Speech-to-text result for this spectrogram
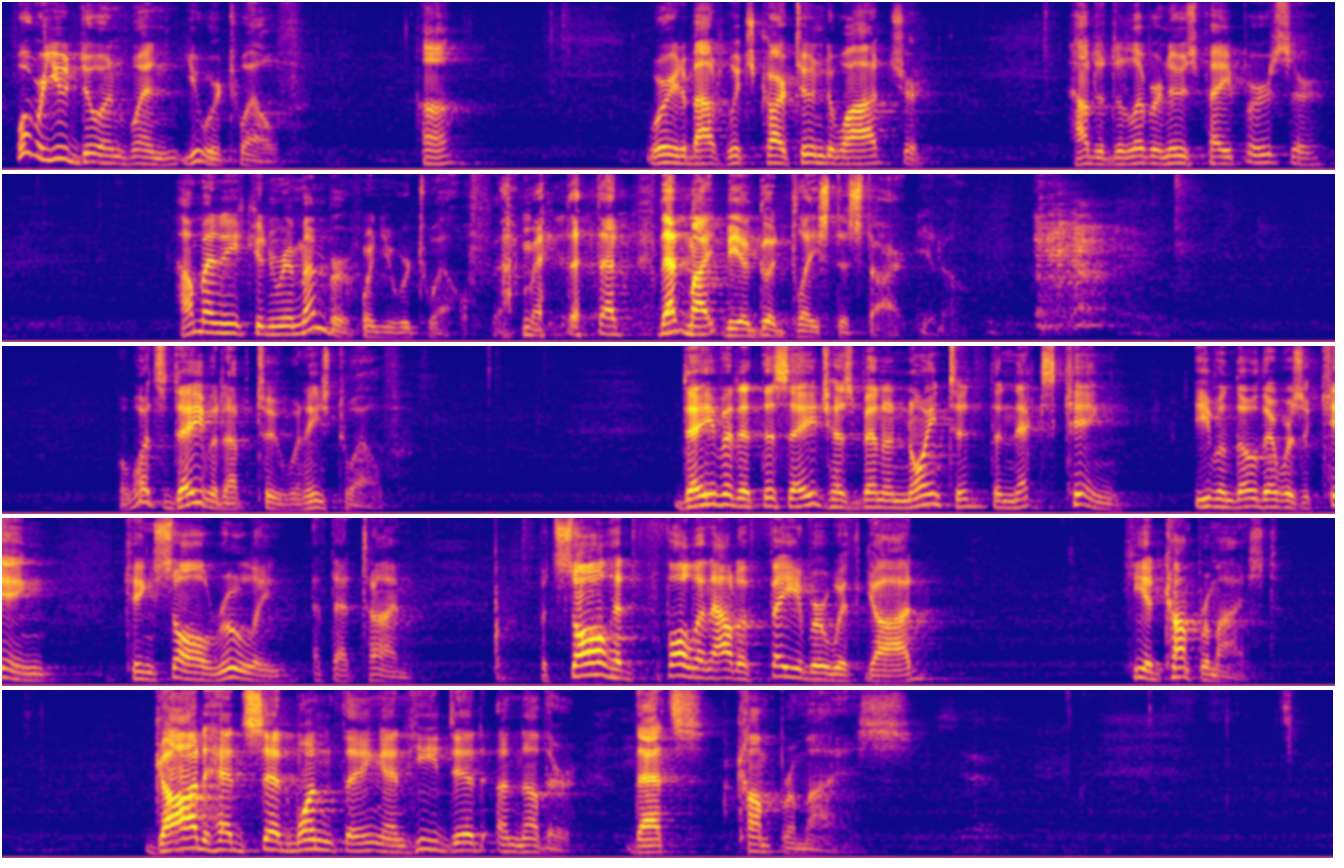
what were you doing when you were 12? Huh? Worried about which cartoon to watch or how to deliver newspapers or how many can remember when you were 12? I mean, that, that, that might be a good place to start, you know. But what's David up to when he's 12? David at this age has been anointed the next king, even though there was a king, King Saul, ruling at that time. But Saul had fallen out of favor with God, he had compromised. God had said one thing and he did another. That's compromise.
